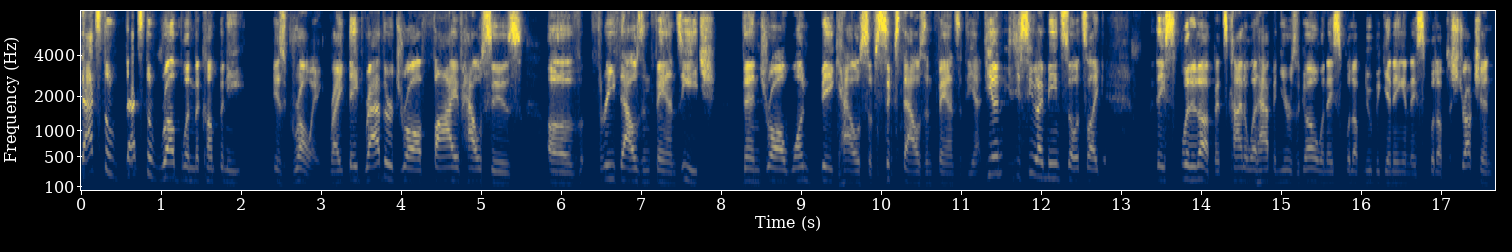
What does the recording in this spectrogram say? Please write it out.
that's the that's the rub when the company is growing, right? They'd rather draw five houses of three thousand fans each than draw one big house of six thousand fans at the end. Do you, do you see what I mean? So it's like they split it up. It's kind of what happened years ago when they split up New Beginning and they split up Destruction.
